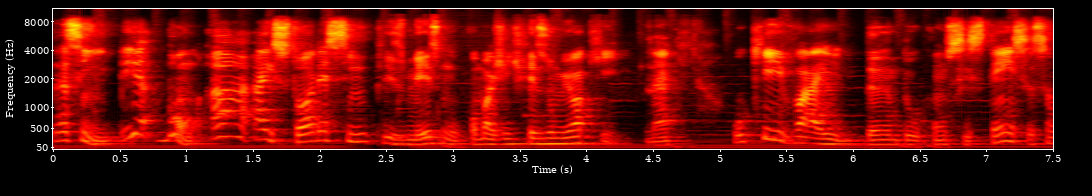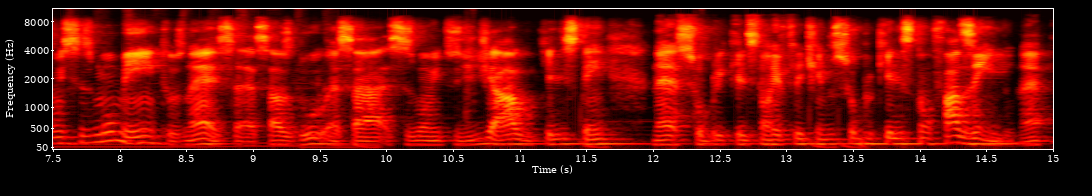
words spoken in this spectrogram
assim, e a, bom, a, a história é simples mesmo, como a gente resumiu aqui, né? O que vai dando consistência são esses momentos, né? Essas, essa, esses momentos de diálogo que eles têm, né? Sobre que eles estão refletindo sobre o que eles estão fazendo, né?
